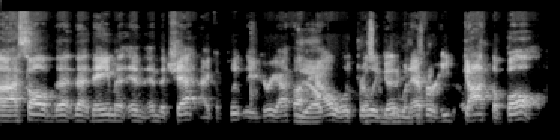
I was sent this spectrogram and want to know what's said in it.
uh, I saw that, that name in, in the chat. I completely agree. I thought yep. Howell looked really good whenever he got the ball.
